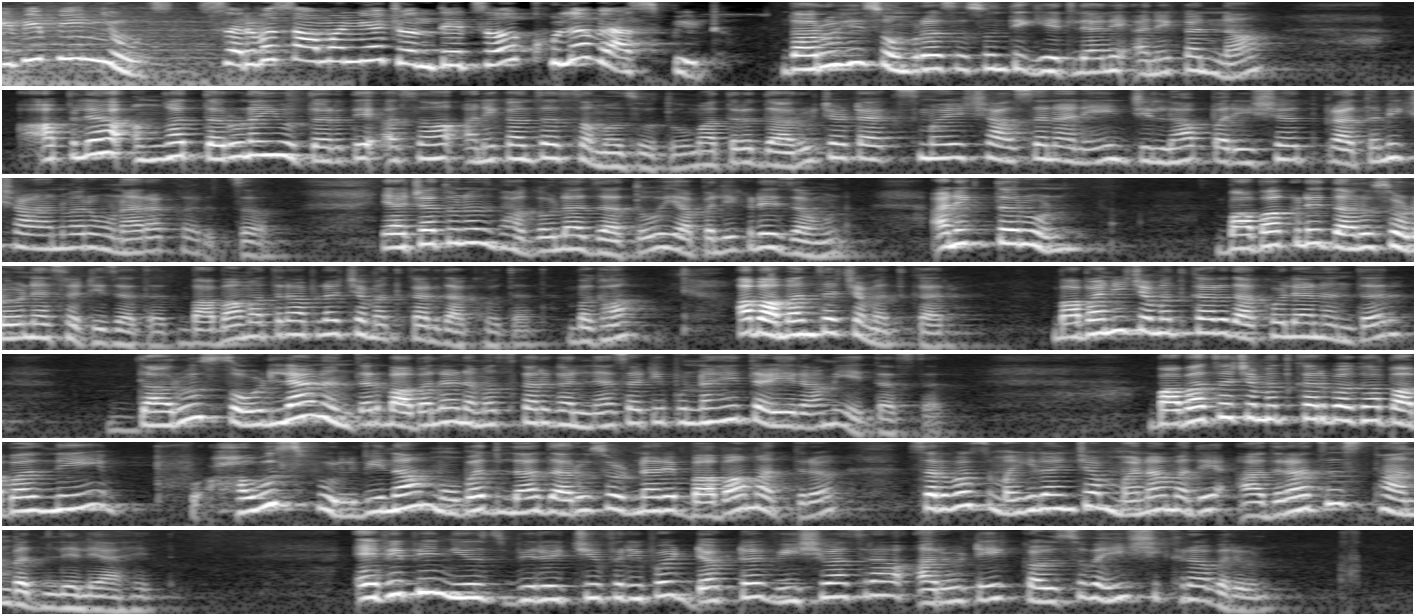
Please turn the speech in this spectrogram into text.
ABP news सर्वसामान्य जनतेचं खुलं व्यासपीठ. दारू ही सोमरस असून ती घेतल्याने अनेकांना आपल्या अंगात तरुणाई उतरते असा अनेकांचा समज होतो. मात्र दारूच्या टॅक्समुळे शासनाने जिल्हा परिषद प्राथमिक शाळांवर होणारा खर्च याच्यातूनच भागवला जातो. या पलीकडे जाऊन अनेक तरुण बाबाकडे दारू सोडवण्यासाठी जातात. बाबा मात्र आपला चमत्कार दाखवतात. बघा हा बाबांचा चमत्कार. बाबांनी चमत्कार दाखवल्यानंतर दारू सोडल्यानंतर बाबाला नमस्कार घालण्यासाठी पुन्हा हे तळीराम येत असतात. बाबाचा चमत्कार बघा बाबांनी हाऊसफुल विना मोबदला दारू सोडणारे बाबा मात्र सर्वच महिलांच्या मनामध्ये आदराचं स्थान बनलेले आहेत. A V P news bureau chief report doctor Vishwasrao Arote Kalsubai शिखरावरून.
